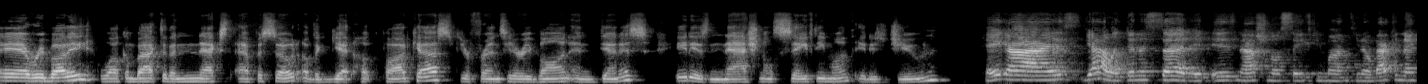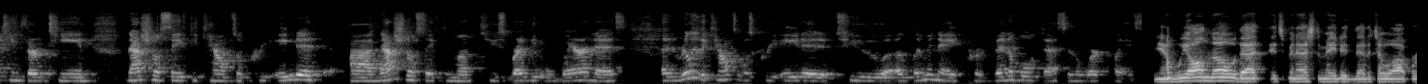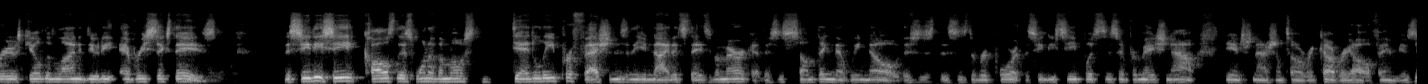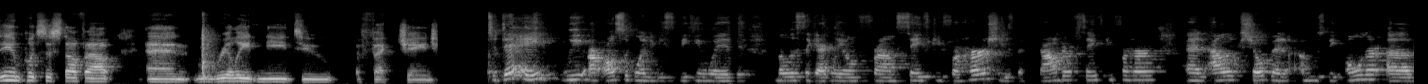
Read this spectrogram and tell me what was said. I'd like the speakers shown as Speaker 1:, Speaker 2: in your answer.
Speaker 1: Hey, everybody. Welcome back to the next episode of the Get Hooked podcast. Your friends here, Y'von and Dennis. It is National Safety Month. It is June.
Speaker 2: Hey guys. Yeah, like Dennis said, it is National Safety Month. You know, back in 1913, National Safety Council created uh, National Safety Month to spread the awareness. And really, the council was created to eliminate preventable deaths in the workplace.
Speaker 1: You know, we all know that it's been estimated that a tow operator is killed in line of duty every six days. The CDC calls this one of the most deadly professions in the United States of America. This is something that we know. This is this is the report. The CDC puts this information out. The International Tow Recovery Hall of Fame Museum puts this stuff out, and we really need to affect change
Speaker 2: Today, we are also going to be speaking with Melissa Gaglione from Safety4Her. She's the founder of Safety4Her, and Alex Shopen, who's the owner of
